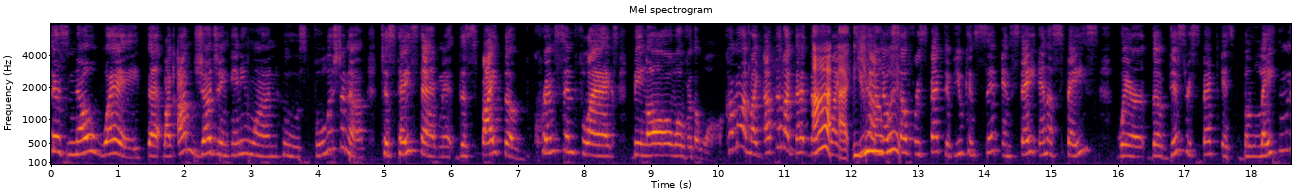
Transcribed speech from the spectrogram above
There's no way that like I'm judging anyone who's foolish enough to stay stagnant despite the crimson flags being all over the wall. Come on, like I feel like that that's I, like I you, you have no what? self-respect if you can sit and stay in a space where the disrespect is blatant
